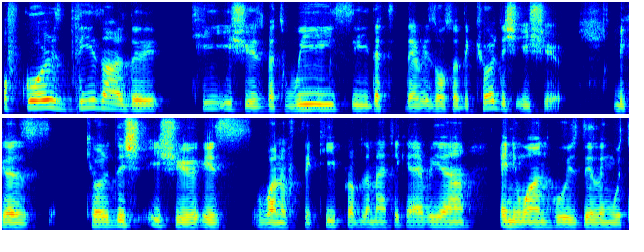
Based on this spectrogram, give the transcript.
of course these are the key issues but we see that there is also the kurdish issue because kurdish issue is one of the key problematic area. Anyone who is dealing with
